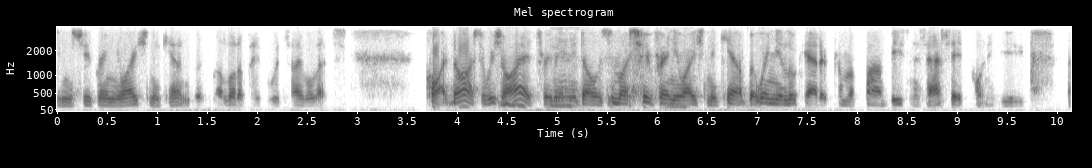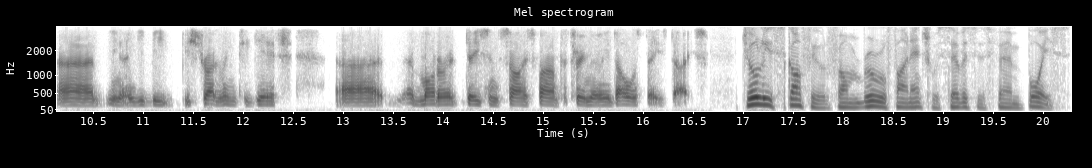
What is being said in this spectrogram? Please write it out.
in your superannuation account, a lot of people would say, well, that's quite nice. I wish I had $3 million in my superannuation account, but when you look at it from a farm business asset point of view, uh, you know, you'd be, be struggling to get uh, a moderate, decent sized farm for $3 million these days. Julie Schofield from rural financial services firm Boyce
